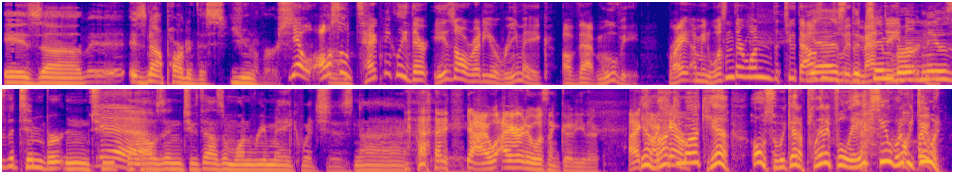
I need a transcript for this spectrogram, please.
is uh is not part of this universe. Yeah. Also, Um, technically, there is already a remake of that movie, right? I mean, wasn't there one in the 2000s Yes, with the Matt Tim Damon? Burton. It was the Tim Burton Yeah. 2000 2001 remake, which is not. yeah, I, I heard it wasn't good either. I, Yeah, I Mocky can't. Mock, yeah. Oh, so we got a planet full of apes here? What are we oh, doing?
